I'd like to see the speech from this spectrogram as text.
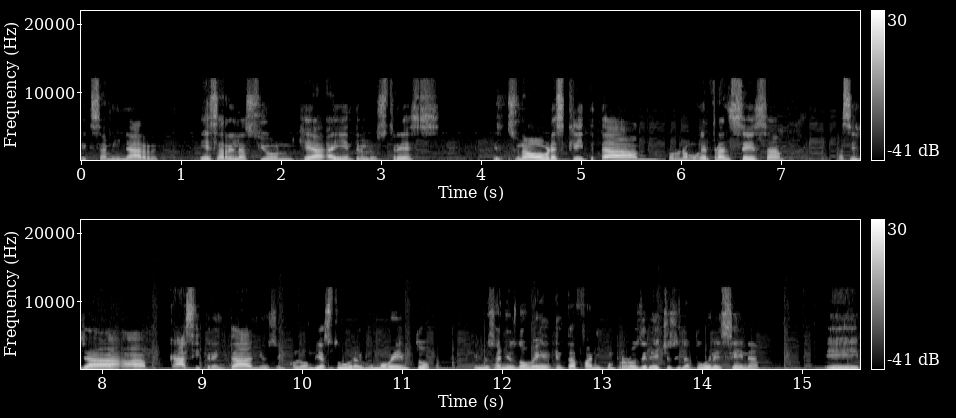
examinar esa relación que hay entre los tres. Es una obra escrita por una mujer francesa hace ya casi 30 años. En Colombia estuvo en algún momento, en los años 90, Fanny compró los derechos y la tuvo en escena. Eh,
